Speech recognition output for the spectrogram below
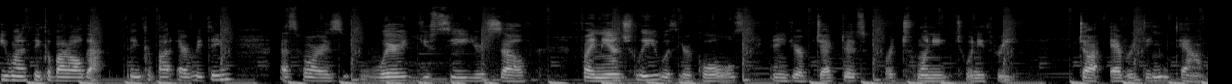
you want to think about all that. Think about everything as far as where you see yourself financially with your goals and your objectives for 2023. Jot everything down.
